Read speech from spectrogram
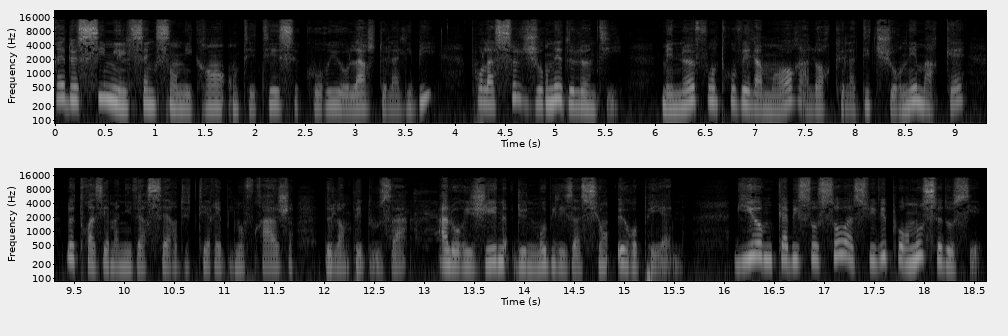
Près de 6500 migrants ont été secourus au large de la Libye pour la seule journée de lundi, mais neuf ont trouvé la mort alors que la dite journée marquait le troisième anniversaire du terrible naufrage de Lampedusa, à l'origine d'une mobilisation européenne. Guillaume Cabissoso a suivi pour nous ce dossier.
